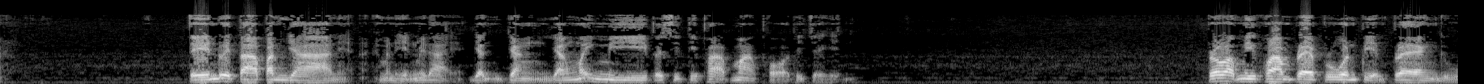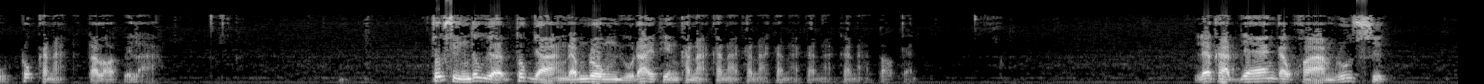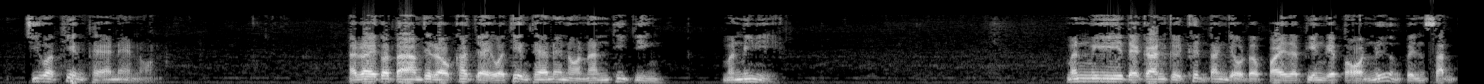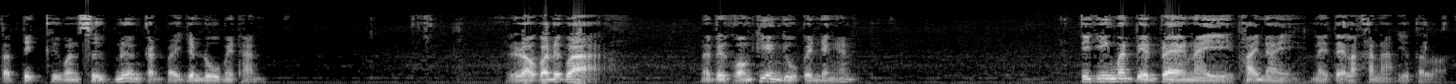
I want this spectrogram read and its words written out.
แต่เห็นด้วยตาปัญญาเนี่ย มันเห็นไม่ได้ ยังยังยังไม่มีประสิทธิภาพมากพอที่จะเห็น เพราะว่ามีความแปรปรวนเปลี่ยนแปลงอยู่ทุกขณะตลอดเวลา ทุกสิ่งทุกอย่างทุกอย่างดำรงอยู่ได้เพียงขณะขณะขณะขณะขณะขณะต่อกัน แล้วขัดแย้งกับความรู้สึกที่ว่าเที่ยงแท้แน่นอน อะไรก็ตามที่เราเข้าใจว่าเที่ยงแท้แน่นอนนั้นที่จริงมันไม่มี มันมีแต่การเกิดขึ้นตั้งโยต่อไป แต่เพียงแต่ต่อเนื่องเป็นสันตติคือมันสืบเนื่องกันไปจนดูไม่ทัน เราก็นึกว่ามันเป็นของเที่ยงอยู่เป็นอย่างนั้นจริงมันเปลี่ยนแปลงในภายในในแต่ละขณะอยู่ตลอด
